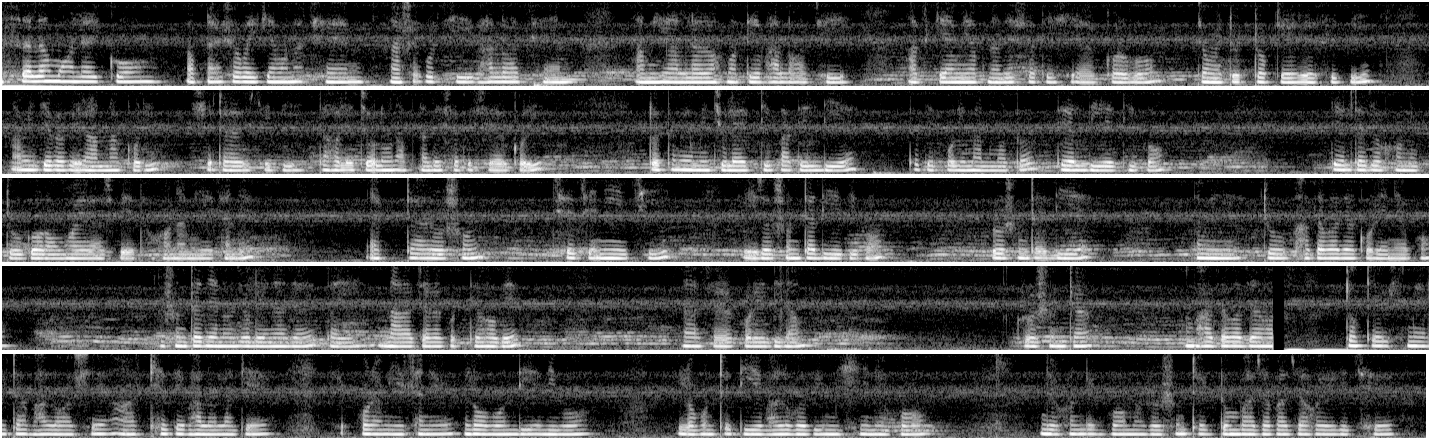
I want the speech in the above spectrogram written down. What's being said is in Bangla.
আসসালামু আলাইকুম। আপনারা সবাই কেমন আছেন? আশা করছি ভালো আছেন। আমি আল্লাহ রহমতে ভালো আছি। আজকে আমি আপনাদের সাথে শেয়ার করব টমেটোর টকের রেসিপি আমি যেভাবে রান্না করি সেটা রেসিপি তাহলে চলুন আপনাদের সাথে শেয়ার করি। প্রথমে আমি চুলা একটি পাতিল দিয়ে তাতে পরিমাণ মতো তেল দিয়ে দিব। তেলটা যখন একটু গরম হয়ে আসবে, তখন আমি এখানে একটা রসুন ছেঁচে নিয়েছি। এই রসুনটা দিয়ে দিব। রসুনটা দিয়ে আমি একটু ভাজা ভাজা করে নেব। রসুনটা যেন জ্বলে না যায়, তাই নাড়াচাড়া করতে হবে। নাড়াচাড়া করে দিলাম। রসুনটা ভাজা ভাজা টকের স্মেলটা ভালো আসে আর খেতে ভালো লাগে। এরপর আমি এখানে লবণ দিয়ে দিব। লবণটা দিয়ে ভালোভাবে মিশিয়ে নেব। যখন দেখব আমার রসুনটা একদম ভাজা ভাজা হয়ে গেছে,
